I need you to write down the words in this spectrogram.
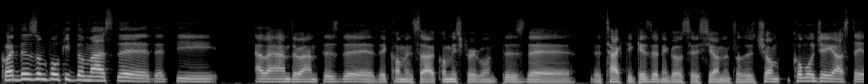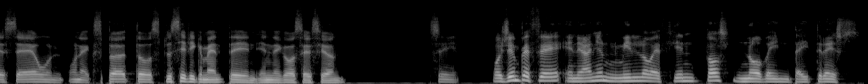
cuéntanos un poquito más de, de ti, Alejandro, antes de, de comenzar con mis preguntas de, de tácticas de negociación. Entonces, ¿cómo llegaste a ser un, un experto específicamente en, en negociación? Sí. Pues yo empecé en el año 1993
